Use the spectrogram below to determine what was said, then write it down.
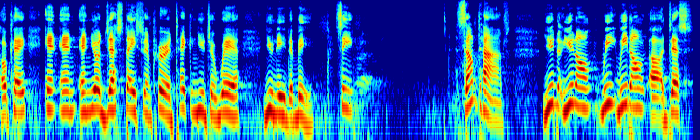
okay, in, in, in your gestation period, taking you to where you need to be. See, sometimes you, you don't, we, we don't uh, just,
